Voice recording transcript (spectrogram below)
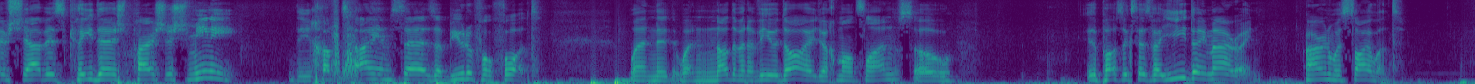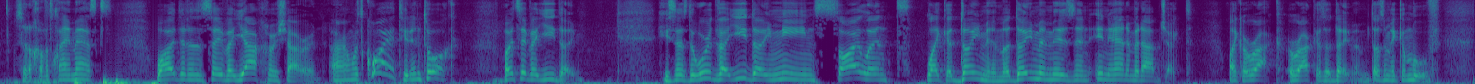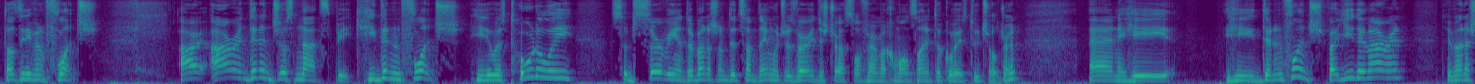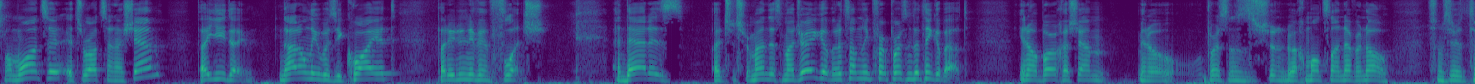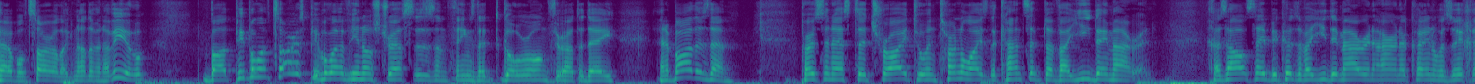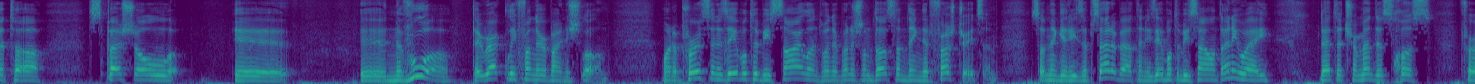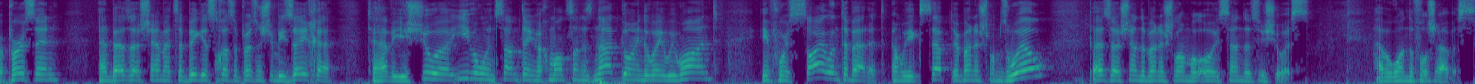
Erev Shabbos Kodesh Parsha Shmini. The Chafetz Chaim says a beautiful thought. When when Nadav and Avihu died, Rachman so the pasuk says Vayidaim Aaron. Aaron was silent. So the Chafetz Chaim asks, why didn't it say Vayachrish Aaron? Aaron was quiet; he didn't talk. Why did it say Vayidaim? He says the word Vayidaim means silent, like a daimim. A daimim is an inanimate object like a rock. A rock is a daimim. Doesn't make a move. Doesn't even flinch. Aaron didn't just not speak. He didn't flinch. He was totally subservient. Rabban Hashem did something which was very distressful for him. He took away his two children. And he he didn't flinch. Vayidim Aaron. Rabban Hashem wants it. It's Ratzon Hashem. Vayidim. Not only was he quiet, but he didn't even flinch. And that is a tremendous madrega, but it's something for a person to think about. You know, Baruch Hashem, you know, persons shouldn't Rachmon never know some sort of terrible tzara like Nadav and Avihu. But people have tzaras, people have you know stresses and things that go wrong throughout the day, and it bothers them. Person has to try to internalize the concept of Vayidaim Aaron. Chazal say because of Vayidei Marin, Aaron Akain was a special uh, uh, nevuah directly from the Rabbi Shalom when a person is able to be silent when the Rebbe does something that frustrates him, something that he's upset about, and he's able to be silent anyway, that's a tremendous chus for a person. And Bez Hashem, that's the biggest chus a person should be zeicha to have a Yeshua, even when something Rahman is not going the way we want. If we're silent about it and we accept the Rebbe will, Bez Hashem, the Rebbe will always send us Yeshuas. Have a wonderful Shabbos.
